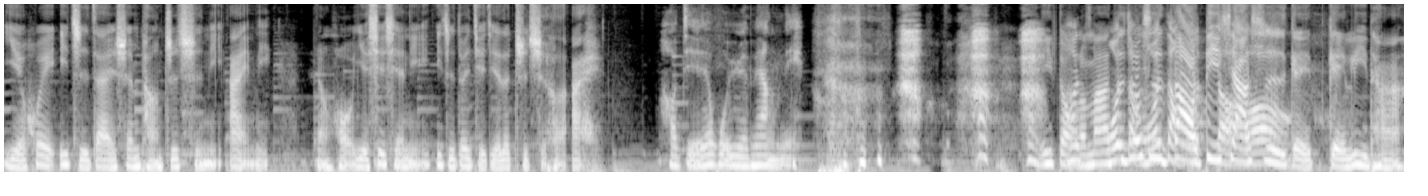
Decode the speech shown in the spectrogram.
也会一直在身旁支持你、爱你，然后也谢谢你一直对姐姐的支持和爱。好杰，我原谅你。你懂了吗？我这就是到地下室给给力他。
